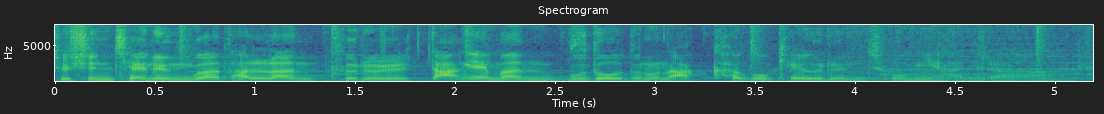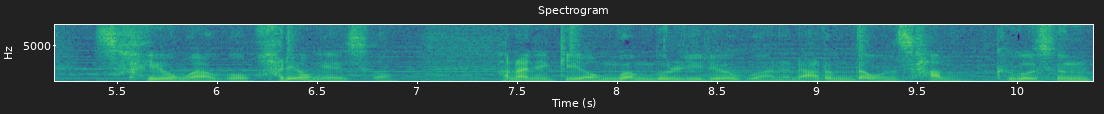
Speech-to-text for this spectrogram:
주신 재능과 달란트를 땅에만 묻어두는 악하고 게으른 종이 아니라 사용하고 활용해서 하나님께 영광 돌리려고 하는 아름다운 삶, 그것은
